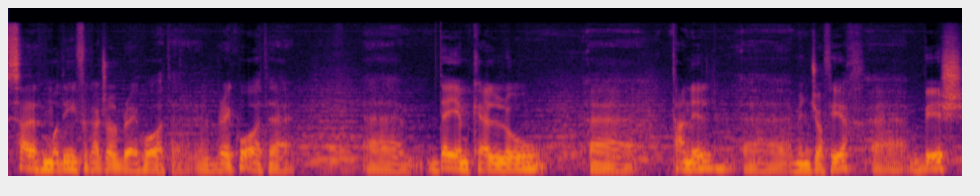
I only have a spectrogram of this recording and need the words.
saret modifika ġol-breakwater. Il-breakwater dejjem kellu tunnel minn ġo fih biex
